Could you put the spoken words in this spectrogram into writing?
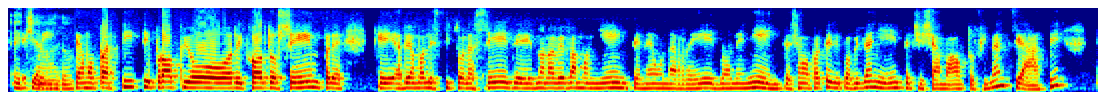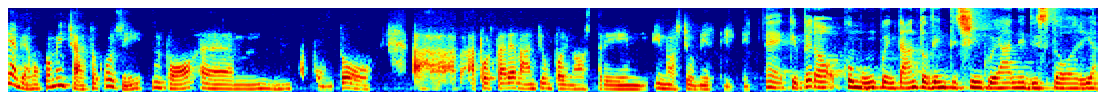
È chiaro. Siamo partiti proprio, ricordo sempre che abbiamo allestito la sede, non avevamo niente, né un arredo né niente, siamo partiti proprio da niente, ci siamo autofinanziati e abbiamo cominciato così un po' ehm, appunto a, a, portare avanti un po' i nostri, i nostri obiettivi. Eh, che però comunque intanto 25 anni di storia.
